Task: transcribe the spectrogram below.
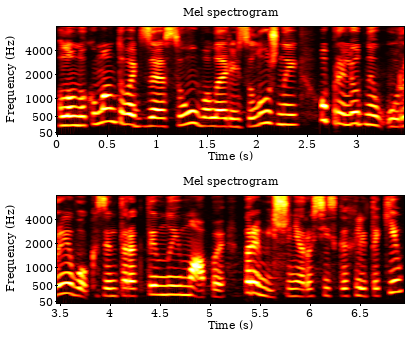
Головнокомандувач ЗСУ Валерій Залужний оприлюднив уривок з інтерактивної мапи переміщення російських літаків,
